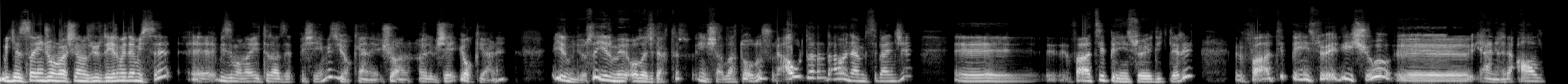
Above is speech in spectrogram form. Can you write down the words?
Bir kez Sayın Cumhurbaşkanımız %20 demişse e, bizim ona itiraz etme şeyimiz yok. Yani şu an öyle bir şey yok yani. 20 diyorsa 20 olacaktır. İnşallah da olur. Oradan daha önemlisi bence e, Fatih Bey'in söyledikleri. Fatih Bey'in söylediği şu e, yani hani alt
